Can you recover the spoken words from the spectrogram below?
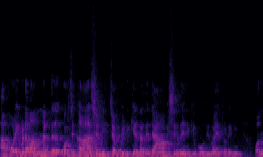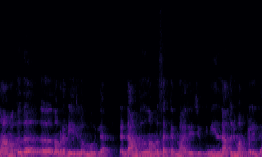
അപ്പോൾ ഇവിടെ വന്നിട്ട് കുറച്ച് കാശ് മിച്ചം പിടിക്കേണ്ടതിന്റെ ആവശ്യകത എനിക്ക് ബോധ്യമായി തുടങ്ങി. ഒന്നാമത്തത് നമ്മുടെ പേരിലൊന്നുമില്ല. രണ്ടാമത്തത് നമ്മൾ സെക്കൻഡ് മാരേജും ഇനി ഇതിനകത്തൊരു മക്കളില്ല.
